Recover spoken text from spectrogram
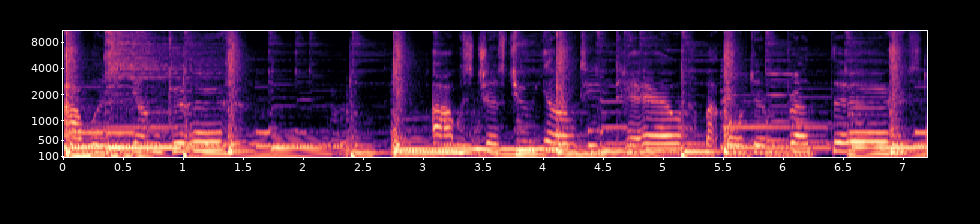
I was younger. I was just too young to tell my older brothers.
